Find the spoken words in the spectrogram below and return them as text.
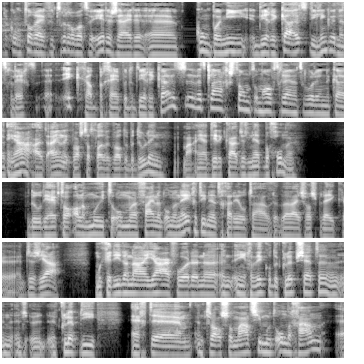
Dan kom ik toch even terug op wat we eerder zeiden. Uh, compagnie Dirk Kuyt, die link werd net gelegd. Uh, ik had begrepen dat Dirk Kuyt werd klaargestoomd om hoofdtrainer te worden in de Kuip. Ja, uiteindelijk was dat geloof ik wel de bedoeling. Maar ja, Dirk Kuyt is net begonnen. Ik bedoel, die heeft al alle moeite om Feyenoord onder 19 in het gareel te houden, bij wijze van spreken. Dus ja, moet je die dan na een jaar voor een, een ingewikkelde club zetten? Een, een, een club die echt uh, een transformatie moet ondergaan. Uh,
